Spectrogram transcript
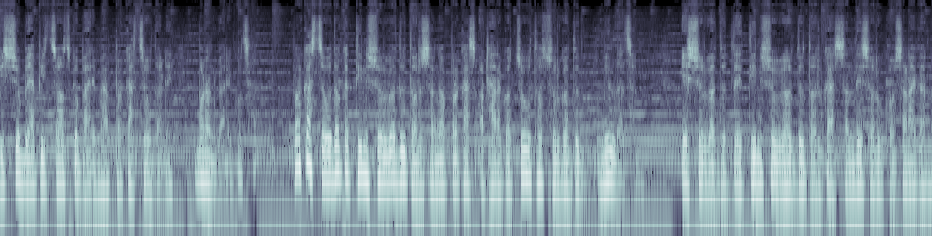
विश्वव्यापी चर्चको बारेमा प्रकाश चौधले वर्णन गरेको छ। प्रकाश चौधको तीन स्वर्गदूतहरूसँग प्रकाश अठारको चौथो स्वर्गदूत मिल्दछन्। यस स्वर्गदूतले तीन स्वर्गदूतहरूका सन्देशहरू घोषणा गर्न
